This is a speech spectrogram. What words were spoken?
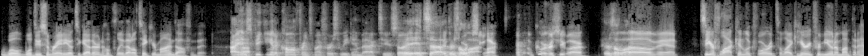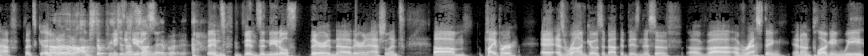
we'll we'll do some radio together, and hopefully that'll take your mind off of it. I am uh, speaking at a conference my first weekend back too, so it, it's uh, there's a lot. Of course you are. There's a lot. Oh man. So your flock can look forward to like hearing from you in a month and a half. That's good. no, no, man. no, no. I'm still preaching that needles. Sunday, but Pins, pins and needles there in uh, there in Ashland. Um, Piper, as Ron goes about the business of of uh, of resting and unplugging, we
